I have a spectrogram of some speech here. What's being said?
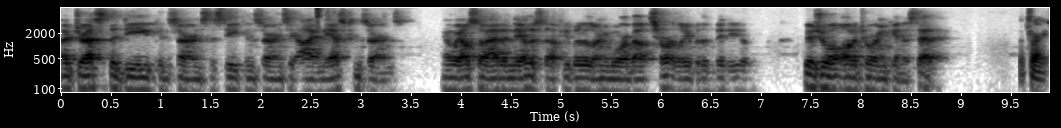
address the D concerns, the C concerns, the I and the S concerns. And we also add in the other stuff you'll be learning more about shortly with the video, visual, auditory, and kinesthetic. That's right.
